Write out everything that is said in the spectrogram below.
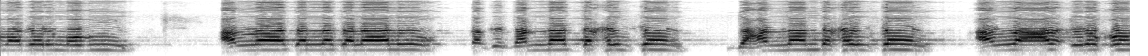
আমাদের নবী। আল্লাহ জাল্লা তাকে জান্নাত দেখাইছেন, জাহান্নাম দেখাইছেন। আল্লাহ এরকম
